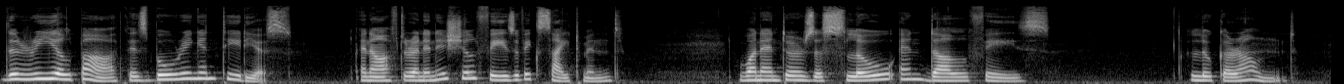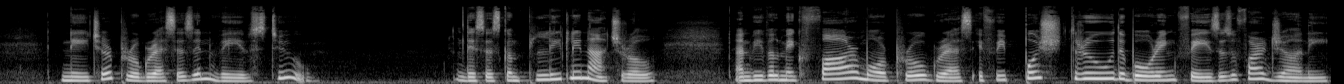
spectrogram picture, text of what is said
the real path is boring and tedious and after an initial phase of excitement, one enters a slow and dull phase. Look around. Nature progresses in waves too. This is completely natural, and we will make far more progress if we push through the boring phases of our journey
